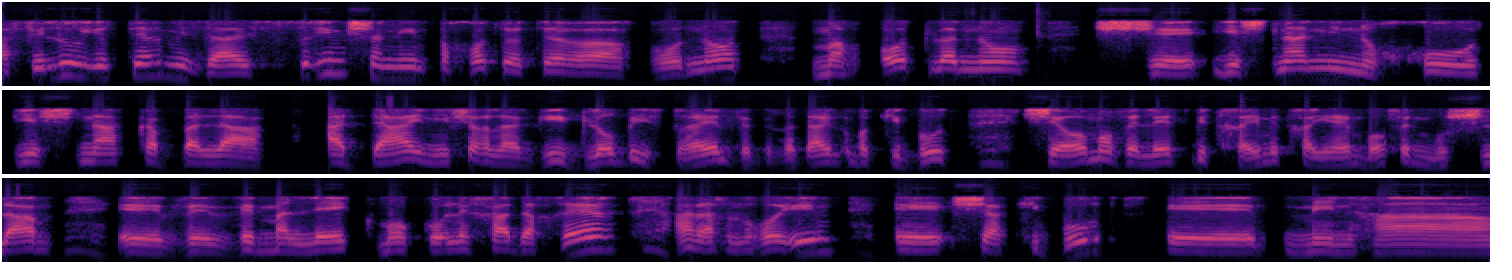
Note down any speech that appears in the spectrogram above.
אפילו יותר מזה, ה-20 שנים פחות או יותר האחרונות מראות לנו שישנה נינוחות, ישנה קבלה, עדיין אי אפשר להגיד, לא בישראל ובוודאי לא בקיבוץ, שהומו ולסבית חיים את חייהם באופן מושלם אה, ו- ומלא כמו כל אחד אחר. אנחנו רואים אה, שהקיבוץ אה, מן ה...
